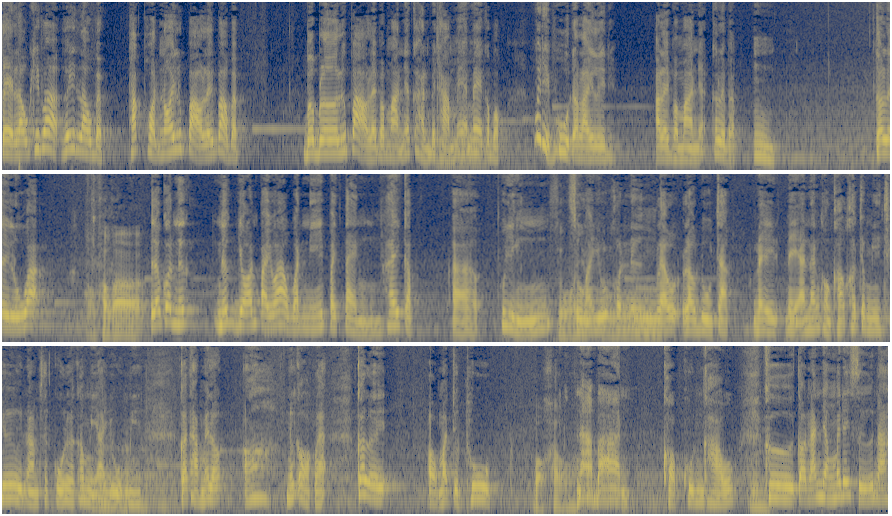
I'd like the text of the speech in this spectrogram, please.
แต่เราคิดว่าเฮ้ยเราแบบพักผ่อนน้อยหรือเปล่าอะไรหรือเปล่าแบบเบลอๆหรือเปล่าอะไรประมาณเนี้ยก็หันไปถามแม่แม่ก็บอก ไม่ได้พูดอะไรเลยนี่อะไรประมาณเนี้ยก็เลยแบบ อืม ก็เลยรู้ว่า เขาก็ แล้วก็นึกนึกย้อนไปว่าวันนี้ไปแต่งให้กับอ่าผู้หญิงสูงอายุสูงอายุคนหนึ่งแล้วเราดูจากในในอันนั้นของเขาเขาจะมีชื่อนามสกุลแล้วก็มีอายุมี ก็ทำให้เราอ๋อนึกออกแล้ว ก็เลยออกมาจุดธูปบอกเขา หน้าบ้านขอบคุณเขา คือตอนนั้นยังไม่ได้ซื้อนะ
